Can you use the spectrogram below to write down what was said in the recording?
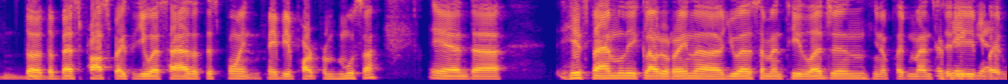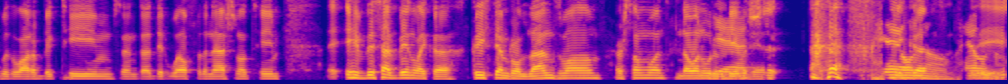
The the best prospect the U.S. has at this point, maybe apart from Musah, And uh, his family, Claudio Reyna, USMNT legend, you know, played in Man They're City, big, yeah. played with a lot of big teams, and uh, did well for the national team. If this had been like a Cristian Roldan's mom or someone, no one would have yeah, given a shit. Hell because no. It,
